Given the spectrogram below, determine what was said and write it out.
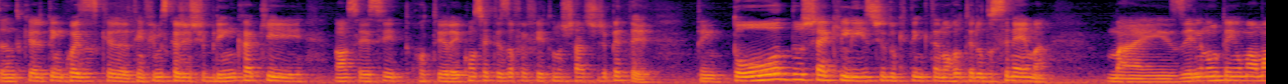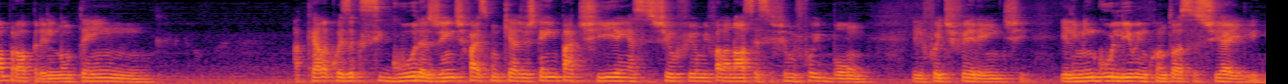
Tanto que tem coisas que. Tem filmes que a gente brinca que. Nossa, esse roteiro aí com certeza foi feito no chat GPT. Tem todo o checklist do que tem que ter no roteiro do cinema. Mas ele não tem uma alma própria, ele não tem aquela coisa que segura a gente, faz com que a gente tenha empatia em assistir o filme e falar, nossa, esse filme foi bom, ele foi diferente, ele me engoliu enquanto eu assistia ele.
